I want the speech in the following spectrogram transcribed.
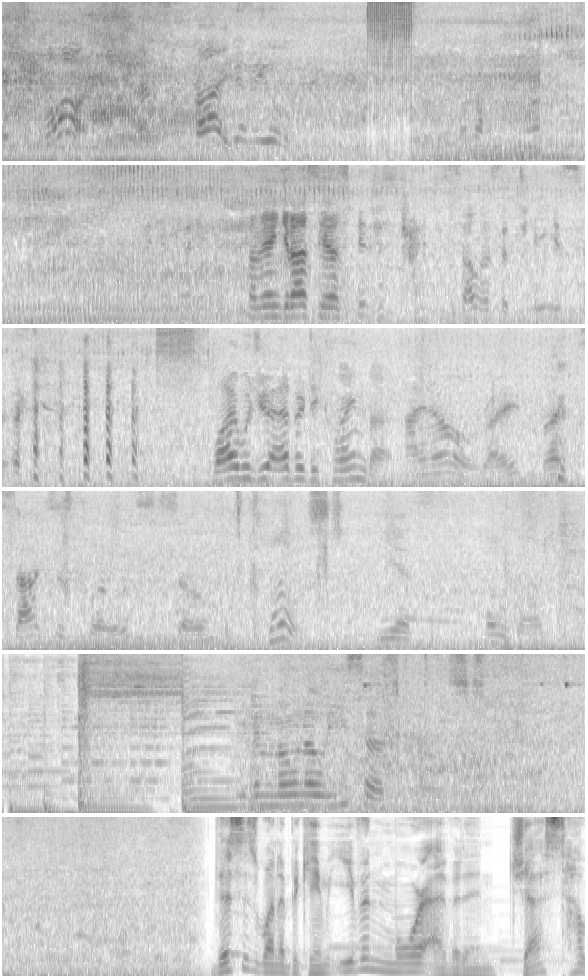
It's locked. I'm surprised. También gracias. He just tried to sell us a taser. Why would you ever decline that? I know, right? But Saks is closed, so It's closed. yes. Oh god. Even Mona Lisa's closed. This is when it became even more evident just how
